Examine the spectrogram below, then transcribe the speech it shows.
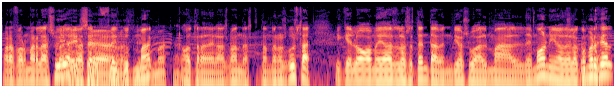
para formar la suya, Para que va a ser Fleetwood Mac, Mac, ah. otra de las bandas que tanto nos gusta, y que luego a mediados de los 70 vendió su alma al demonio de lo comercial,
